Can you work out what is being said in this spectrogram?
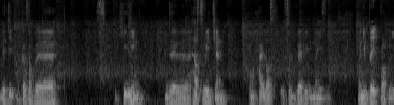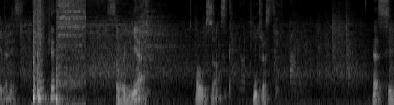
because of the s- healing, and the health regen from Hylos. It's very amazing when you play it properly. That is. Okay. So yeah. Oh, Zask. Interesting. Let's see.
